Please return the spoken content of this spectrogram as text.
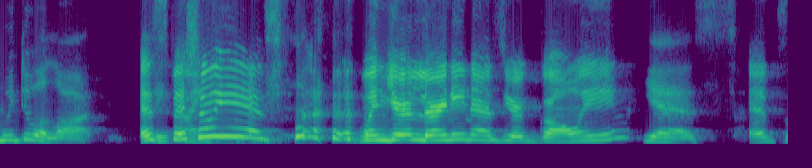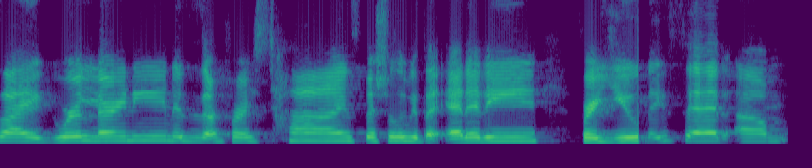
We do a lot, Especially as when you're learning as you're going. yes, it's like we're learning this is our first time especially with the editing for you they said um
